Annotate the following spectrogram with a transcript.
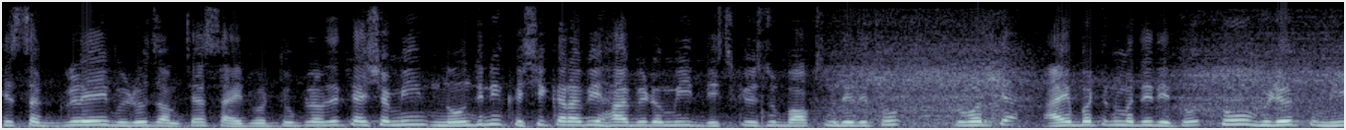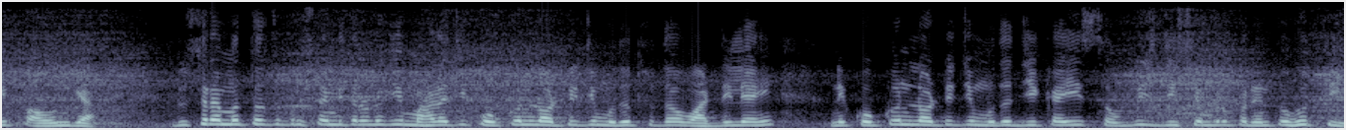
हे सगळे व्हिडिओज आमच्या साईटवरती उपलब्ध आहेत. त्याशिवाय मी नोंदणी कशी करावी हा व्हिडिओ मी डिस्क्रिप्शन बॉक्समध्ये देतो. किंवा त्या आय बटनमध्ये देतो. तो व्हिडिओ तुम्ही पाहून घ्या. दुसरा महत्त्वाचा प्रश्न मित्रांनो की म्हाडाची कोकण लॉटरीची मुदतसुद्धा वाढलेली आहे. आणि कोकण लॉटरीची मुदत जी काही सव्वीस डिसेंबरपर्यंत होती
